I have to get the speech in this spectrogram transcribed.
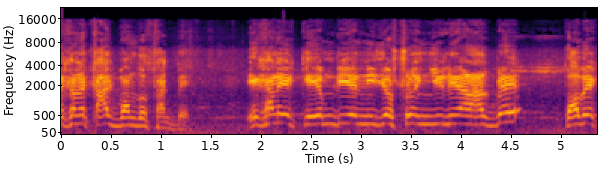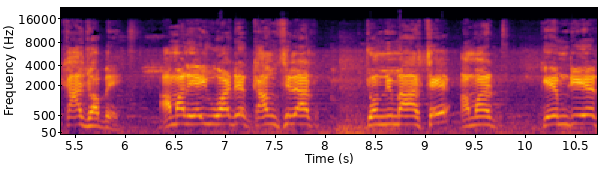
এখানে কাজ বন্ধ থাকবে। এখানে কেএমডি এর নিজস্ব ইঞ্জিনিয়ার আসবে, তবে কাজ হবে। আমার এই ওয়ার্ডের কাউন্সিলর চন্দ্রিমা আছে, আমার কেএমডি এর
